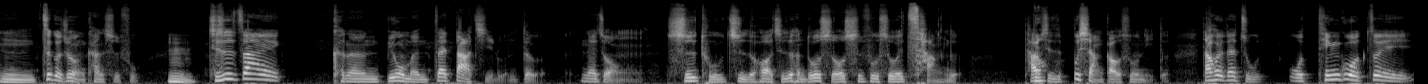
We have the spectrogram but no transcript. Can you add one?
嗯，这个就很看师傅。嗯，其实，在可能比我们再大几轮的那种。师徒制的话，其实很多时候师傅是会藏的，他其实不想告诉你的。哦、他会在煮，我听过最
